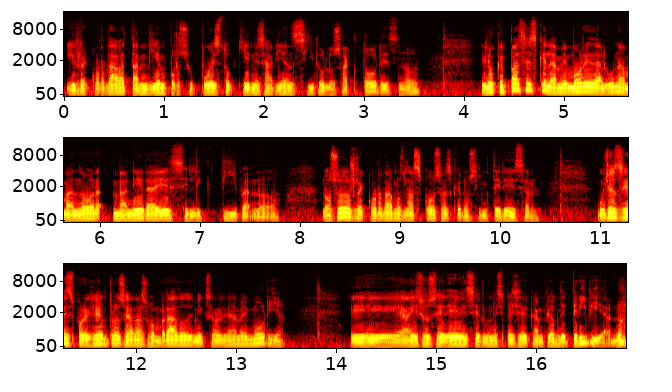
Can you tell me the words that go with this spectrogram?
y recordaba también, por supuesto, quiénes habían sido los actores, ¿no? Y lo que pasa es que la memoria de alguna manera es selectiva, ¿no? Nosotros recordamos las cosas que nos interesan. Muchas veces, por ejemplo, se han asombrado de mi extraordinaria memoria. Eh, a eso se debe ser una especie de campeón de trivia, ¿no?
